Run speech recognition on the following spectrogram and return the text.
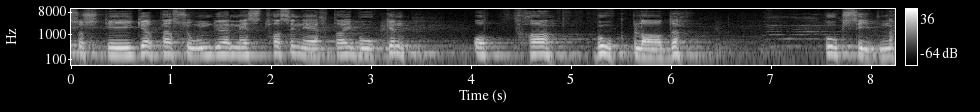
så stiger personen du er mest fascinert av i boken, opp fra bokbladet, boksidene.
